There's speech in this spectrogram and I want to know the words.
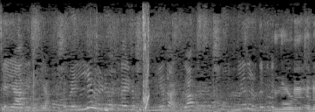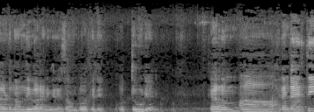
ചെയ്യാതിരിക്കുക. അപ്പൊ വലിയ വീഡിയോ എടുത്തിട്ട് അതിനെ കുഞ്ഞതാക്കുക. കുഞ്ഞത് എടുത്തിട്ട് നിങ്ങളോട് എല്ലാവരോടും നന്ദി പറയണം. ഇങ്ങനെ സംഭവത്തിൽ ഒത്തുകൂടിയാണ്. കാരണം ആ, രണ്ടായിരത്തി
